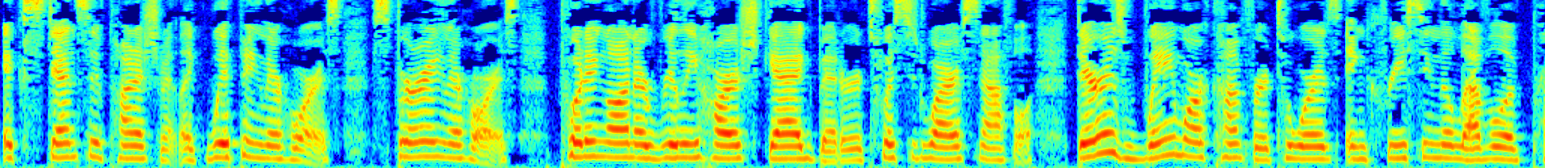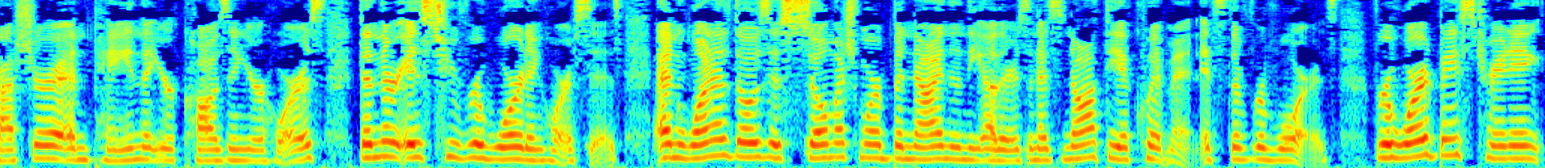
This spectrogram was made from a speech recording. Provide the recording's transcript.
extensive punishment, like whipping their horse, spurring their horse, putting on a really harsh gag bit or a twisted wire snaffle. There is way more comfort towards increasing the level of pressure and pain that you're causing your horse than there is to rewarding horses. And one of those is so much more benign than the others, and it's not the equipment, it's the rewards. Reward based training,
